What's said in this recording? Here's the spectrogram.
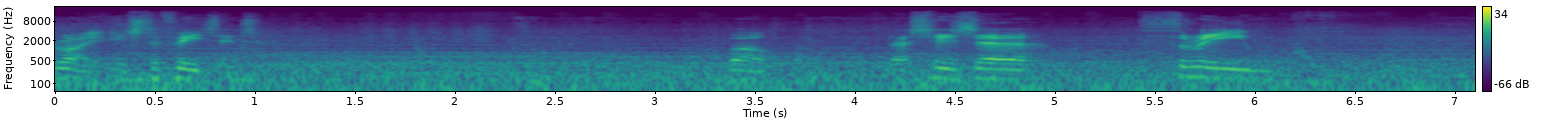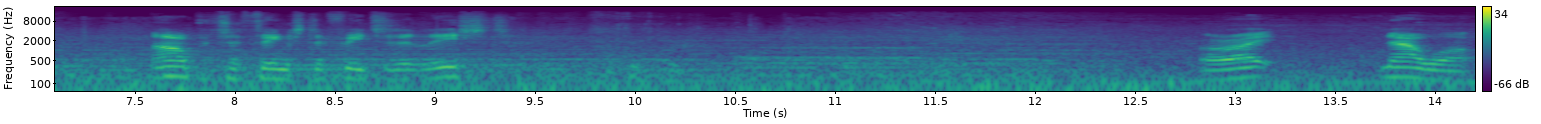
Right, he's defeated. Well, that's his uh, three arbiter things defeated at least. Alright, now what?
